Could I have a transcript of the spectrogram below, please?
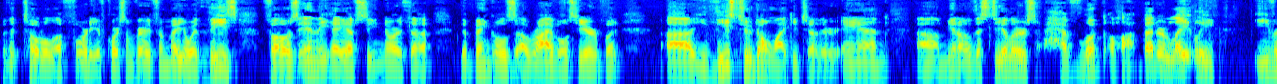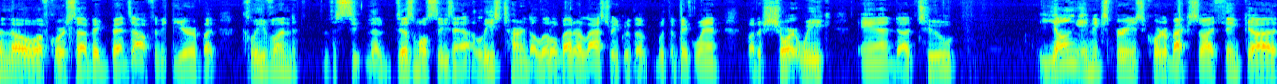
with a total of 40. Of course, I'm very familiar with these foes in the AFC North, uh, the Bengals uh, rivals here, but uh, these two don't like each other. And, um, you know, the Steelers have looked a lot better lately, even though, of course, uh, Big Ben's out for the year. But Cleveland, the, the dismal season at least turned a little better last week with a, with a big win, but a short week and uh, two young, inexperienced quarterbacks. So I think uh,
